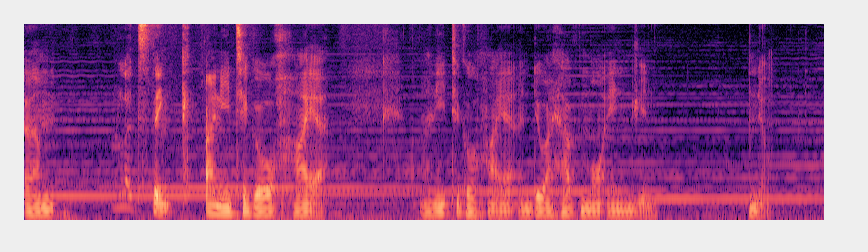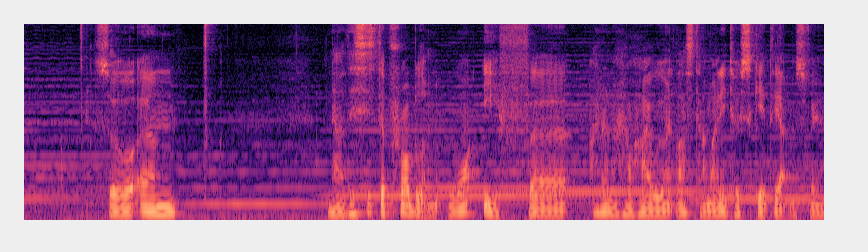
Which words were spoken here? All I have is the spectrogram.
Um, let's think. I need to go higher. I need to go higher and do I have more engine? No. So, um, now this is the problem. What if, uh, I don't know how high we went last time. I need to escape the atmosphere.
